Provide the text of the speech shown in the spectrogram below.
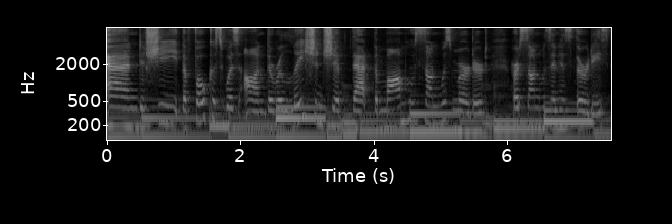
And she, the focus was on the relationship that the mom whose son was murdered, her son was in his 30s,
